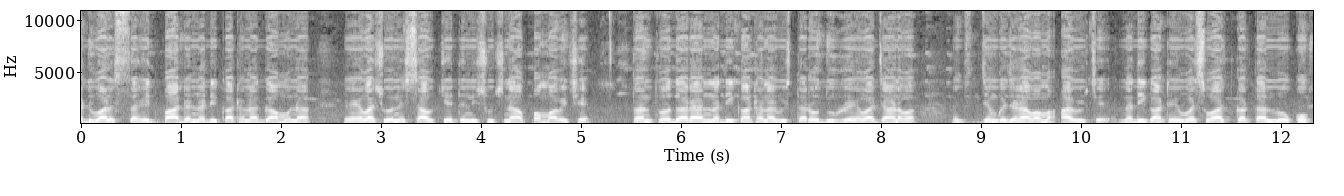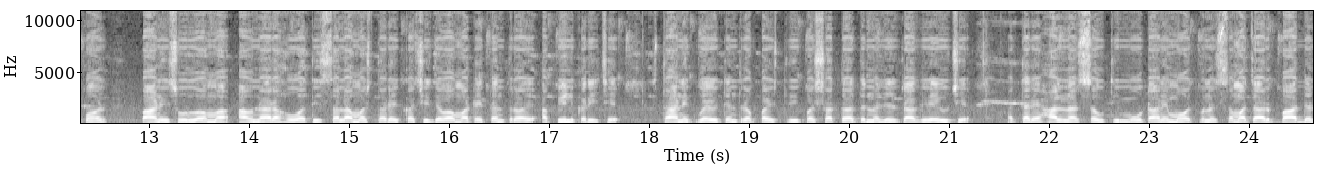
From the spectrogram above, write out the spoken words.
અડવાળ સહિત ભાદર નદી કાંઠાના ગામોના રહેવાસીઓને સાવચેતીની સૂચના આપવામાં આવી છે. તંત્ર દ્વારા નદી કાંઠાના વિસ્તારો દૂર રહેવા જાણવા, જેમ કે જણાવવામાં આવ્યું છે. નદી કાંઠે વસવાટ કરતા લોકો પણ પાણી છોડવામાં આવનારા હોવાથી સલામત સ્થળે ખસી જવા માટે તંત્રએ અપીલ કરી છે. સ્થાનિક વાયુતંત્ર પરિસ્થિતિ પર સતત નજર રાખી રહ્યું છે. અત્યારે હાલના સૌથી મોટા અને મહત્વના સમાચાર ભાદર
